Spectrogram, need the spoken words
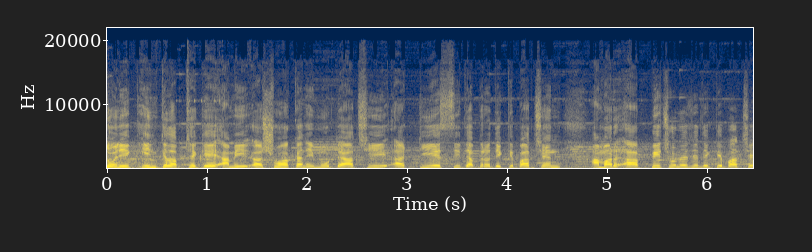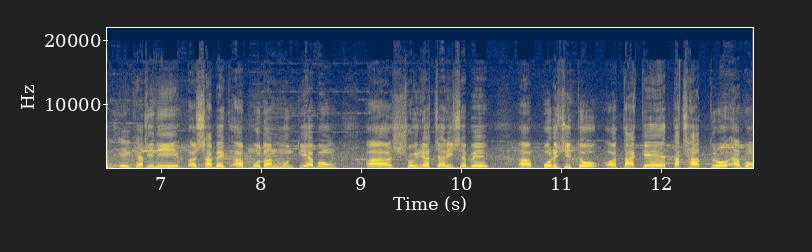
দৈনিক ইনকিলাব থেকে আমি সোহাকান এই মুহূর্তে আছি। টিএসসিতে আপনারা দেখতে পাচ্ছেন, আমার পেছনে যে দেখতে পাচ্ছেন, এইখানে যিনি সাবেক প্রধানমন্ত্রী এবং স্বৈরাচার হিসেবে পরিচিত তাকে ছাত্র এবং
